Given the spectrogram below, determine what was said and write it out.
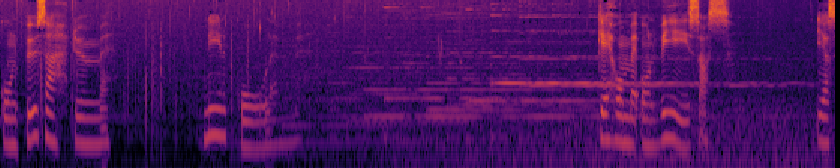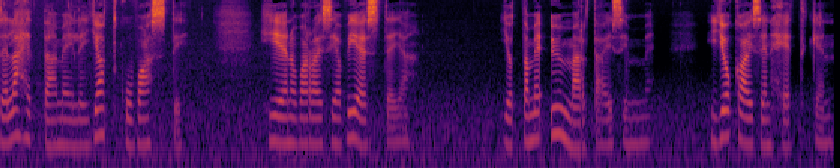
Kun pysähdymme, niin kuulemme. Kehomme on viisas ja se lähettää meille jatkuvasti hienovaraisia viestejä, jotta me ymmärtäisimme jokaisen hetken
